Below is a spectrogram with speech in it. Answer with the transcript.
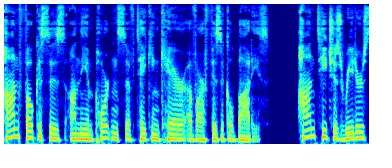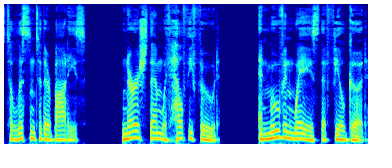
Hanh focuses on the importance of taking care of our physical bodies. Hanh teaches readers to listen to their bodies, nourish them with healthy food, and move in ways that feel good.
